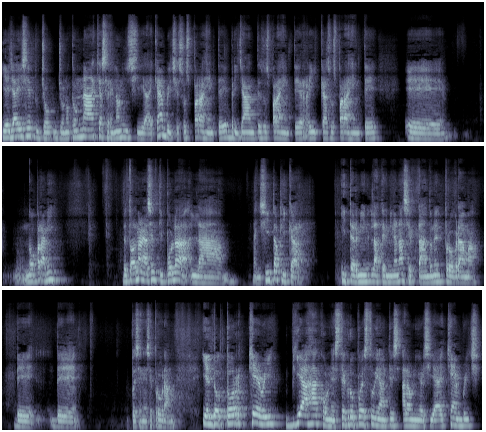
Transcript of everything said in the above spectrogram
Y ella dice, yo, yo no tengo nada que hacer en la Universidad de Cambridge, eso es para gente brillante, eso es para gente rica, eso es para gente, eh, no para mí. De todas maneras, el tipo la, la, la incita a aplicar y la terminan aceptando en el programa de, de, pues en ese programa. Y el doctor Kerry viaja con este grupo de estudiantes a la Universidad de Cambridge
